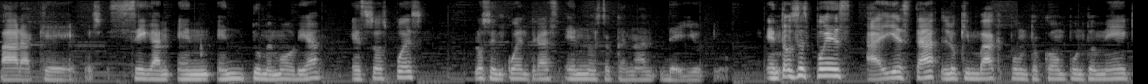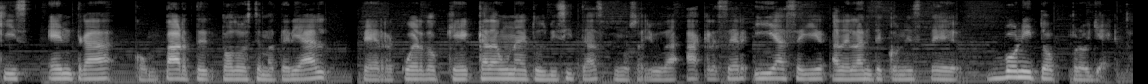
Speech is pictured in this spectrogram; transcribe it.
para que pues, sigan en, en tu memoria. Esos pues los encuentras en nuestro canal de YouTube. Entonces, pues ahí está, lookingback.com.mx. Entra, comparte todo este material. Te recuerdo que cada una de tus visitas nos ayuda a crecer y a seguir adelante con este bonito proyecto.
